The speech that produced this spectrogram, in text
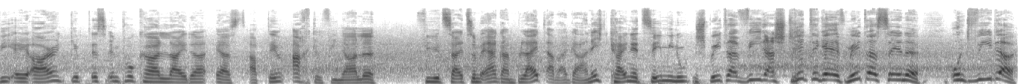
VAR gibt es im Pokal leider erst ab dem Achtelfinale. Viel Zeit zum Ärgern bleibt aber gar nicht. Keine zehn Minuten später wieder strittige Elfmeterszene. Und wieder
